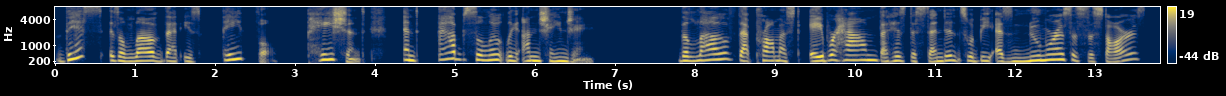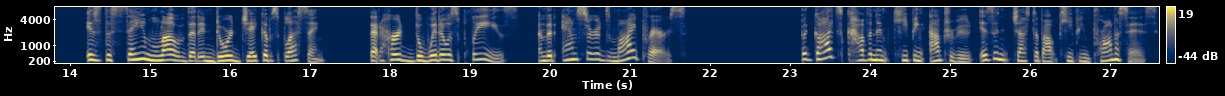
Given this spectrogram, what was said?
This is a love that is faithful, patient, and absolutely unchanging. The love that promised Abraham that his descendants would be as numerous as the stars is the same love that endured Jacob's blessing, that heard the widow's pleas, and that answered my prayers. But God's covenant keeping attribute isn't just about keeping promises,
